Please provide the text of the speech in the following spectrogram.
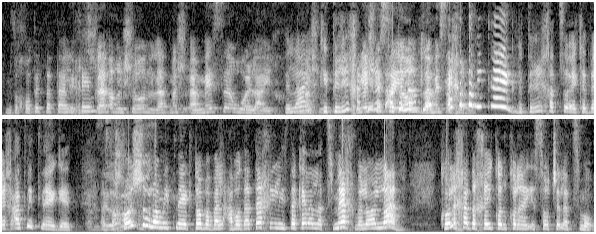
אתם זוכרות את התהליכים? בשלב הראשון, לדעת מה ש- המסר הוא אלייך. אלייך, משהו- כי תראי איך את נראית, את אומרת לו, איך אתה. מתנהג? ותראי איך את צועקת ואיך את מתנהגת. אז לא נכון רק- שהוא לא מתנהג טוב, אבל עבודתך היא להסתכל על עצמך ולא עליו. כל אחד אחראי קודם כל היסוד של עצמו.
